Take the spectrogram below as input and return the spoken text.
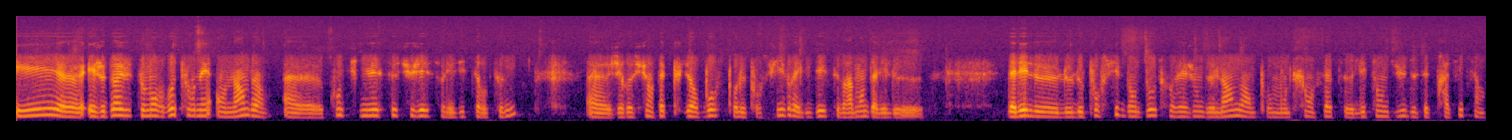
Euh, et, je dois justement retourner en Inde, euh, continuer ce sujet sur les hystérectomies. Euh, j'ai reçu en fait plusieurs bourses pour le poursuivre et l'idée c'est vraiment d'aller le d'aller le, poursuivre dans d'autres régions de l'Inde hein, pour montrer en fait l'étendue de cette pratique, hein,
